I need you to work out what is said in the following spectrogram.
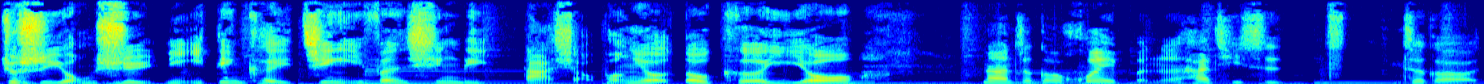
就是永续。你一定。可以尽一份心力，大小朋友都可以哦。那这个绘本呢，它其实这个。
